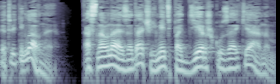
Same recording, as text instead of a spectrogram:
Это ведь не главное. Основная задача — иметь поддержку за океаном,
